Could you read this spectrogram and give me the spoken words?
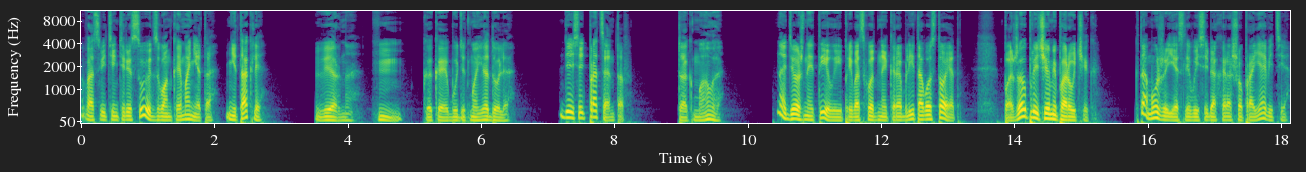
Вас ведь интересует звонкая монета, не так ли? Верно. Хм, какая будет моя доля? Десять процентов. Так мало? Надежные тылы и превосходные корабли того стоят. Пожал плечами поручик. К тому же, если вы себя хорошо проявите,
